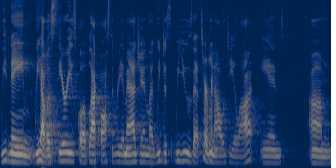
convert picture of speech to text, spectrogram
we name, we have a series called Black Boston Reimagine. Like we just, we use that terminology a lot. And um,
